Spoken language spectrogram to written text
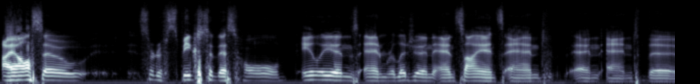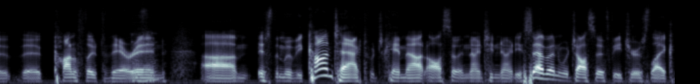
I also sort of speaks to this whole aliens and religion and science and and and the the conflict therein mm-hmm. um, is the movie Contact, which came out also in 1997, which also features like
